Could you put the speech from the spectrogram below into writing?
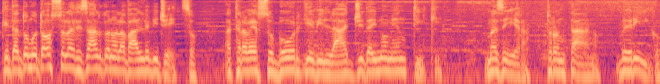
che da Domodossola risalgono la valle Vigezzo, attraverso borghi e villaggi dai nomi antichi. Masera, Trontano, Verigo,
